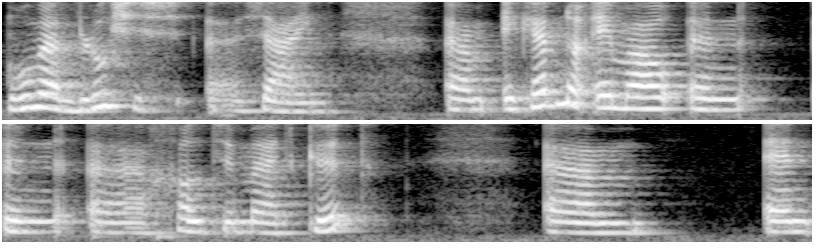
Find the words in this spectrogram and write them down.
hoe mijn blouses uh, zijn. Um, ik heb nou eenmaal een, een grote maat cup. Um, en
